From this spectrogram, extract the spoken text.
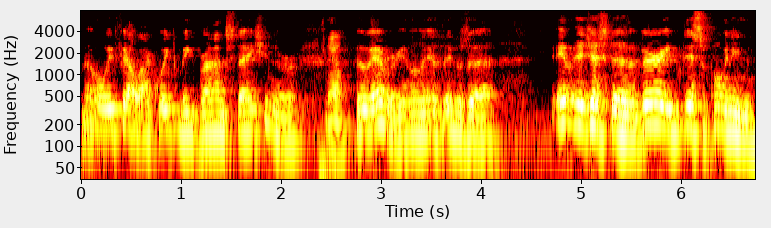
no, we felt like we could beat Bryan Station or yeah. whoever. You know, it, it was a it was just a very disappointing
